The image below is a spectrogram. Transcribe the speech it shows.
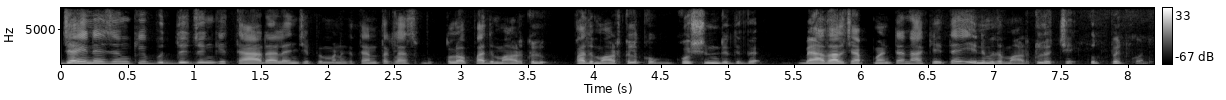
జైనిజంకి బుద్ధిజంకి తేడాలని చెప్పి మనకి టెన్త్ క్లాస్ బుక్లో పది మార్కులు పది మార్కులకు ఒక క్వశ్చన్ ఉండేది భేదాలు చెప్పమంటే నాకైతే ఎనిమిది మార్కులు వచ్చాయి గుర్తుపెట్టుకోండి.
